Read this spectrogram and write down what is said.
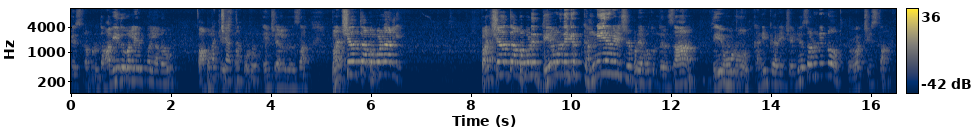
చేసినప్పుడు దావీదు వల్లే ఒకవేళ నువ్వు పాపం చేసినప్పుడు ఏం చేయాలి తెలుసా? పశ్చాత్తాపడాలి పశ్చాత్తాపడి దేవుడి దగ్గర కన్నీరు విడిచినప్పుడు ఏమవుతుంది తెలుసా? దేవుడు కనికరించి ఏం చేస్తాడు నిన్ను? రక్షిస్తాను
